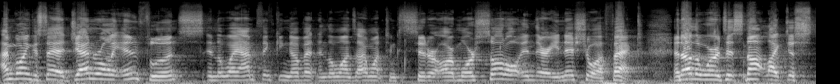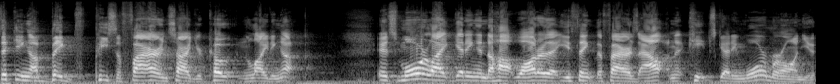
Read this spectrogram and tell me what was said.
I'm going to say that generally influence, in the way I'm thinking of it, and the ones I want to consider, are more subtle in their initial effect. In other words, it's not like just sticking a big piece of fire inside your coat and lighting up. It's more like getting into hot water that you think the fire's out and it keeps getting warmer on you.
